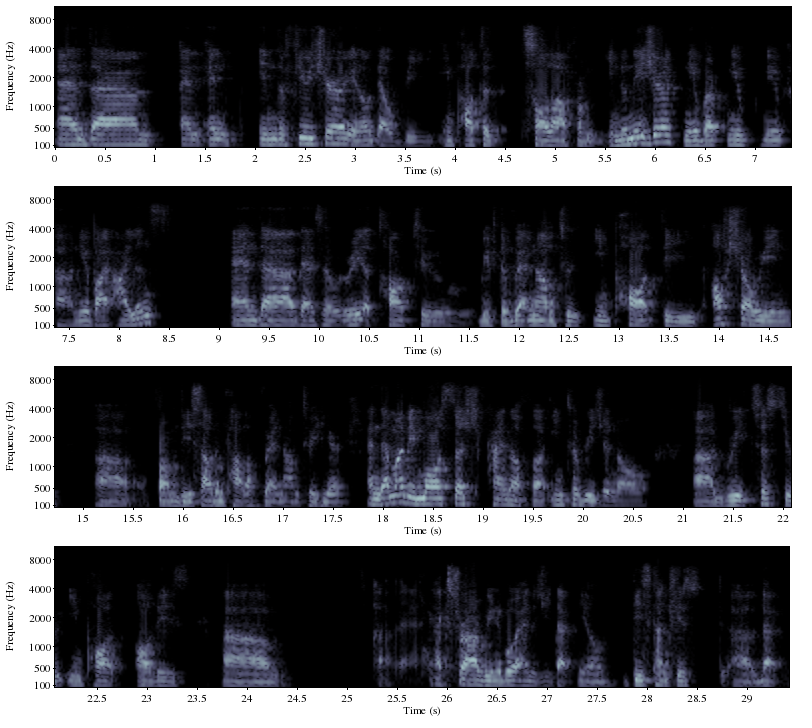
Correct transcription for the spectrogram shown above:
and um, and and in the future, you know, there will be imported solar from Indonesia, nearby new, new, uh, nearby islands, and uh, there's already a talk to with the Vietnam to import the offshore wind uh, from the southern part of Vietnam to here. And there might be more such kind of uh, interregional uh, grids just to import all these um, uh, extra renewable energy that you know these countries uh, that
